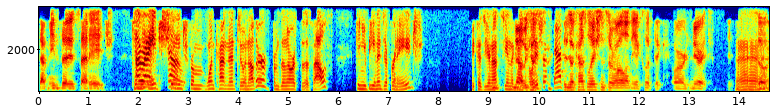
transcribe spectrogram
that means that it's that age. Can All the right, age so- change from one continent to another, from the north to the south? Can you be in a different age because you're not seeing the No, constellation? That's The constellations are all on the ecliptic or near it. So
